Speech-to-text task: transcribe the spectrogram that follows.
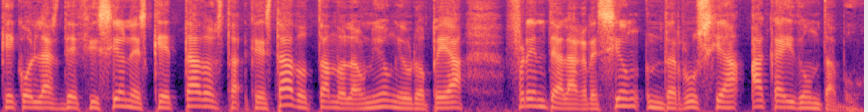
que con las decisiones que está adoptando la Unión Europea frente a la agresión de Rusia ha caído un tabú.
